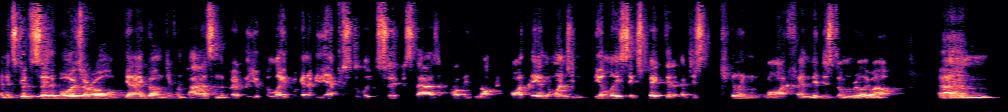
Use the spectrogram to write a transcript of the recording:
and it's good to see the boys are all you know gone different paths, and the people that you believe were going to be the absolute superstars are probably not quite there, and the ones you, least expected are just killing life, and they're just doing really well. Um,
